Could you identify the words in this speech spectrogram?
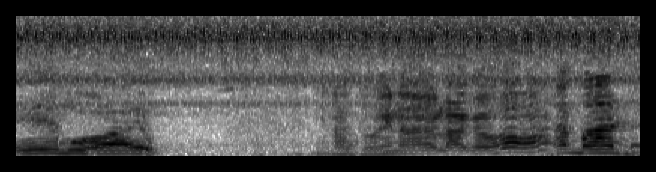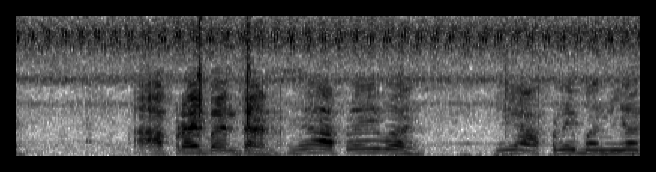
એ હું હો આવ્યો. એનો જોઈને આવ્યો લાગે હો બંધ. આપણા બંધ એ આપણે બંધ. એ આપણે બંધ લ્યો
